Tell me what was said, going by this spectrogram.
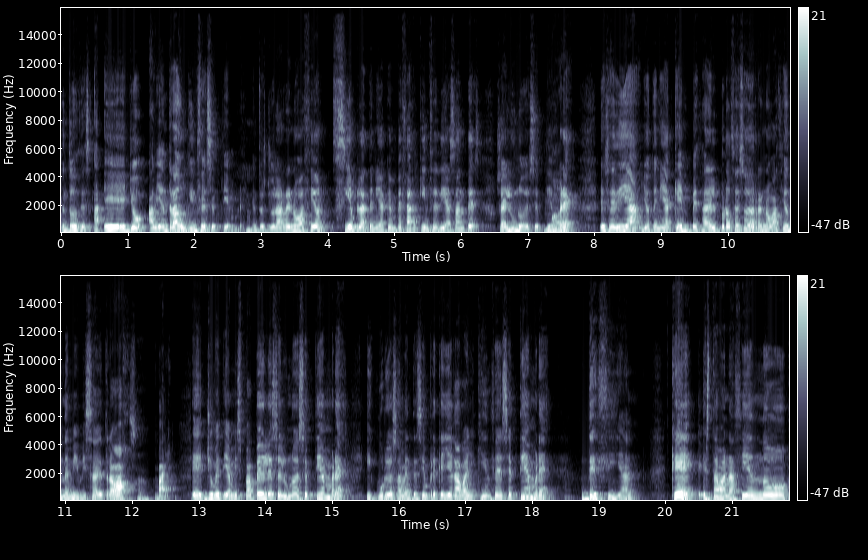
Entonces, eh, yo había entrado un 15 de septiembre. Entonces, yo la renovación siempre la tenía que empezar 15 días antes, o sea, el 1 de septiembre. Vale. Ese día yo tenía que empezar el proceso de renovación de mi visa de trabajo. Sí. Vale. Eh, yo metía mis papeles el 1 de septiembre y curiosamente, siempre que llegaba el 15 de septiembre, decían que estaban haciendo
